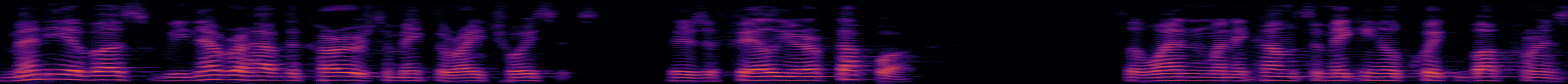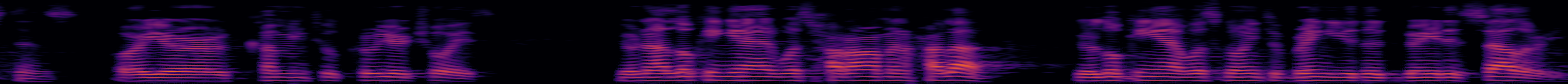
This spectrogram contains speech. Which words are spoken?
many of us, we never have the courage to make the right choices. There's a failure of taqwa. So when, when it comes to making a quick buck, for instance, or you're coming to a career choice, you're not looking at what's haram and halal. You're looking at what's going to bring you the greatest salary.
